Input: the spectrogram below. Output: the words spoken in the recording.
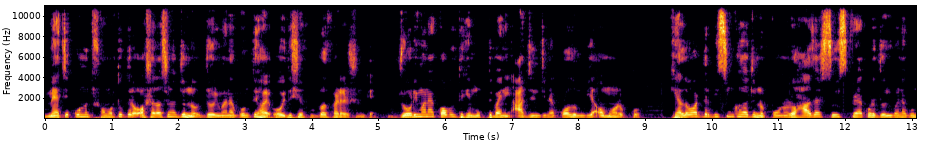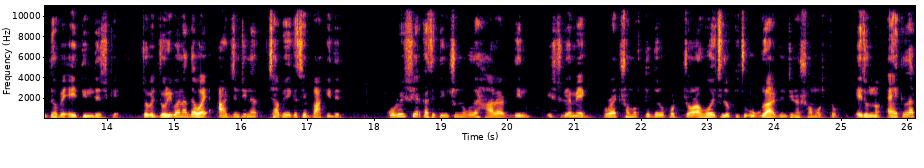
ম্যাচে কোনো সমর্থকদের অসাধারণের জন্য জরিমানা গুনতে হয় ওই দেশের ফুটবল ফেডারেশনকে। জরিমানার কবল থেকে মুক্তি পায়নি আর্জেন্টিনা, কলম্বিয়া ও মরক্কো। খেলোয়াড়দের বিশৃঙ্খলার জন্য পনেরো হাজার সুইস ফ্রা করে জরিমানা গুনতে হবে এই তিন দেশকে। তবে জরিমানা দেওয়ায় আর্জেন্টিনা ছাপিয়ে গেছে বাকিদের। ক্রোয়েশিয়ার কাছে তিন শূন্য গোলে হারার দিন স্টেডিয়ামে এক ক্রোয়াট সমর্থকদের উপর চড়া হয়েছিল কিছু উগ্র আর্জেন্টিনার সমর্থক। এজন্য এক লাখ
